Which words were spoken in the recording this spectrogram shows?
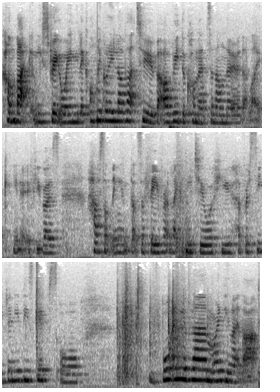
come back at me straight away and be like oh my god I love that too but I'll read the comments and I'll know that like you know if you guys have something that's a favorite like me too or if you have received any of these gifts or bought any of them or anything like that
